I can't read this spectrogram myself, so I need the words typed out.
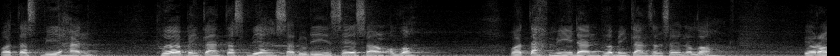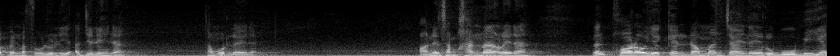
ว่าตัสบีฮันเพื่อเป็นการตัสเบียสะดุดีเซ่ซองอัลลอฮ์ว่าตะมีดันเพื่อเป็นการสรรเสริญอัลลอฮ์เดี๋ยวเราเป็นมัฟฟูลุลีอัจลีนะทั้งหมดเลยเนี่ยอันนี้สำคัญมากเลยนะ นั้นพอเราจะเก่งเรามั่นใจในรูบูบียะ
